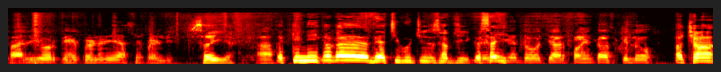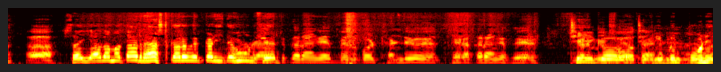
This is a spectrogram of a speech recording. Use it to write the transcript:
ਖਾਲੀ ਹੋਰ ਕਿਸੇ ਪਿੰਡ ਨਹੀਂ ਐਸੇ ਪਿੰਡ ਹੀ। ਸਹੀ ਹੈ ਹਾਂ। ਤੇ ਕਿੰਨੀ ਕੁ ਕੁ ਵੇਚੀ ਬੁਚੀ ਦੀ ਸਬਜ਼ੀ? ਕਿ ਸਹੀ? 2 4 5 10 ਕਿਲੋ। ਅੱਛਾ। ਹਾਂ। ਸਹੀ ਆ ਦਾ ਮਤਲਬ ਰੈਸਟ ਕਰੋਗੇ ਘੜੀ ਤੇ ਹੁਣ ਫਿਰ। ਰੈਸਟ ਕਰਾਂਗੇ ਬਿਲਕੁਲ ਠੰਡੇ ਹੋਏ ਫਿਰ ਕਰਾਂਗੇ ਫਿਰ। ਠੀਕ ਗਰਮੀ ਹੋ ਗਿਆ ਬਹੁਤ ਹੈ। ਤਕਰੀਬਨ ਪੌਣੇ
